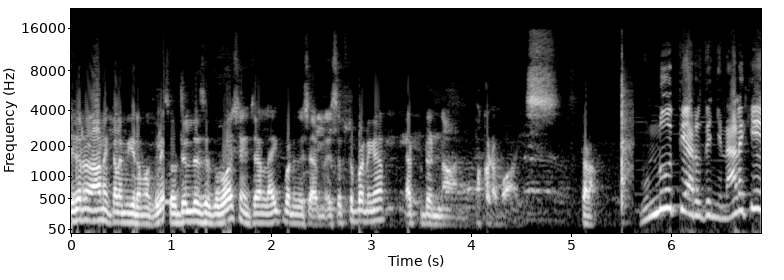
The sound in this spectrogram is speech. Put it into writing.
இதோட நானும் கிளம்பிக்கிற மக்களே. So till this watch channel like பண்ணுங்க ஷேர் பண்ணுங்க சப்ஸ்கிரைப் நான் பக்கட பாய்ஸ் முன்னூத்தி அறுபத்தஞ்சு நாளைக்கு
